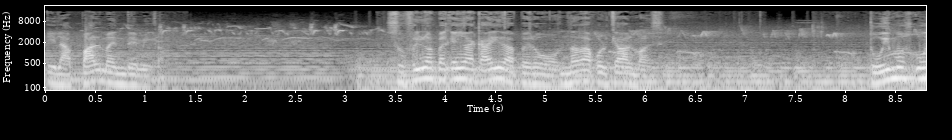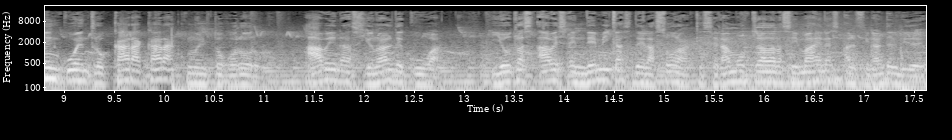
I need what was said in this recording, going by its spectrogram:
Y la palma endémica. Sufrí una pequeña caída, pero nada por qué alarmarse tuvimos un encuentro cara a cara con el tocororo, ave nacional de Cuba, y otras aves endémicas de la zona que serán mostradas las imágenes al final del video.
